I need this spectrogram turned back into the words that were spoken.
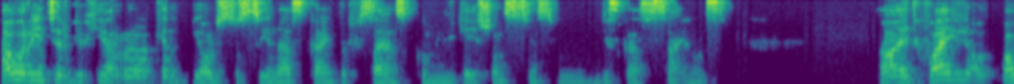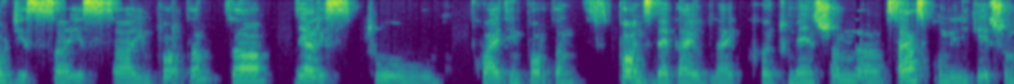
Our interview here uh, can be also seen as kind of science communication since we discuss science. And why all this is important? there is two quite important points that I would like uh, to mention uh, science communication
